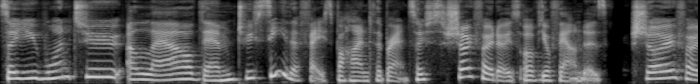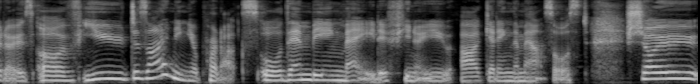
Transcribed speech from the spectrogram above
So you want to allow them to see the face behind the brand. So show photos of your founders, show photos of you designing your products or them being made if you know you are getting them outsourced. Show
